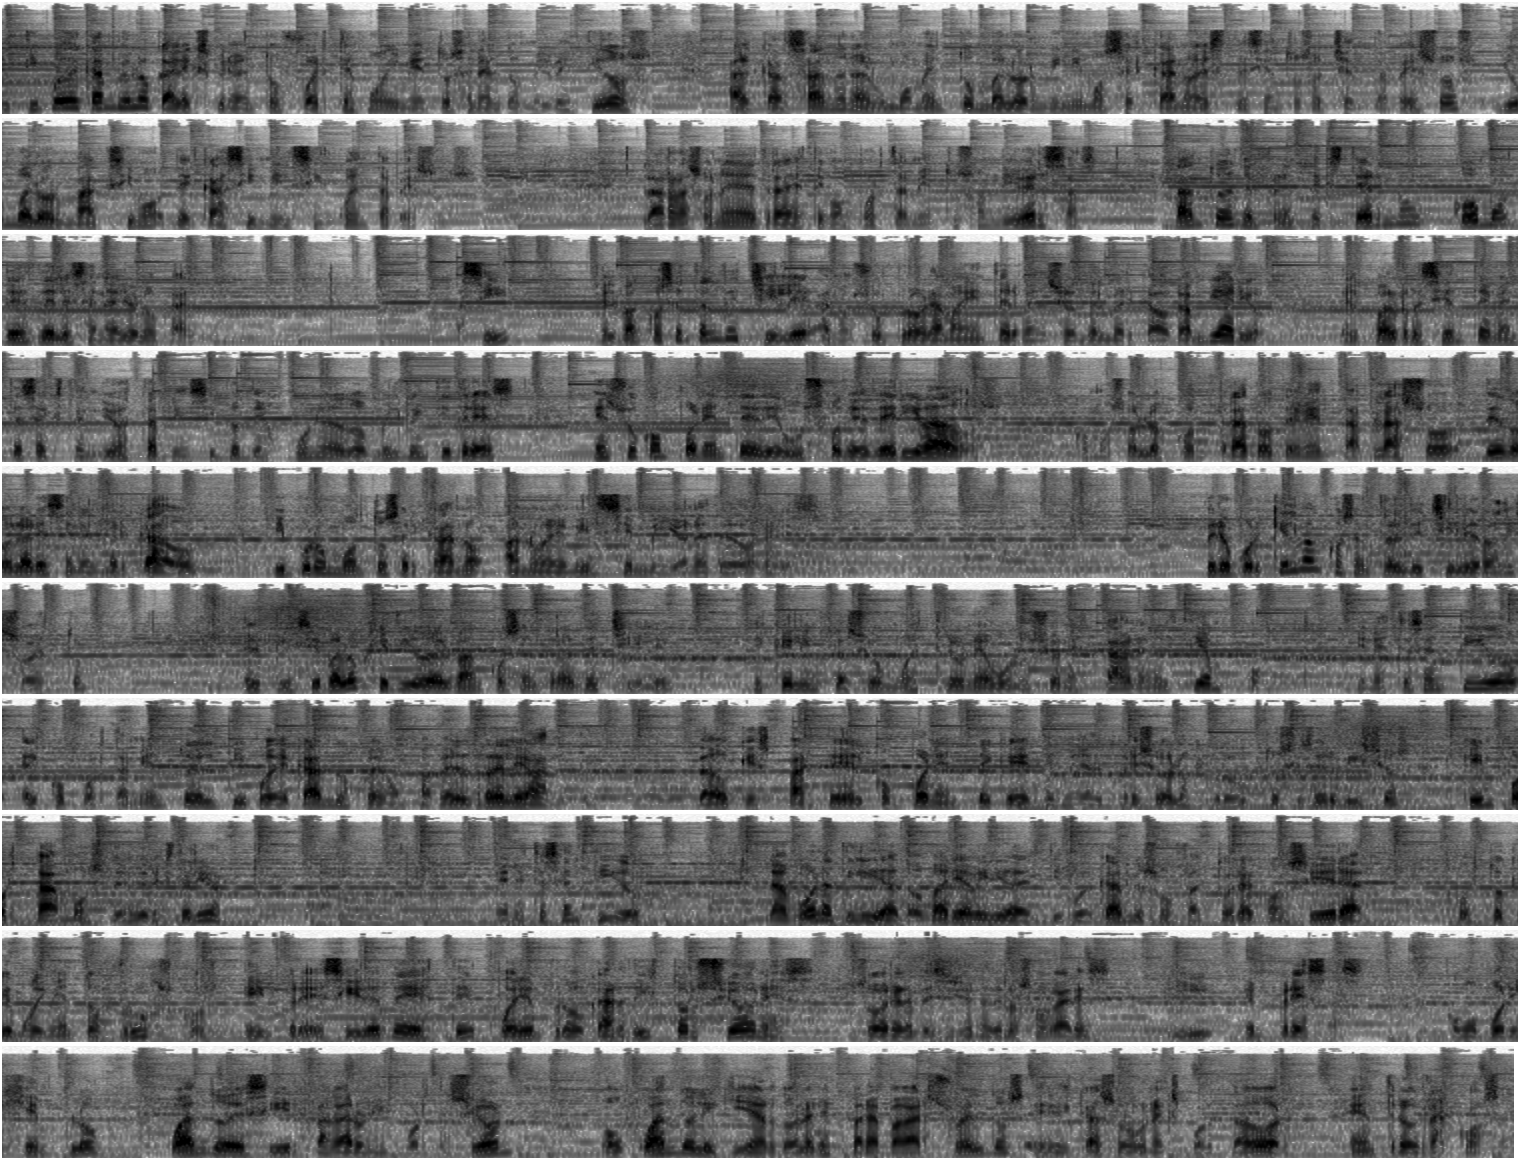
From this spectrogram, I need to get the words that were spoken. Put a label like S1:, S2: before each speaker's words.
S1: El tipo de cambio local experimentó fuertes movimientos en el 2022, alcanzando en algún momento un valor mínimo cercano de 780 pesos y un valor máximo de casi 1050 pesos. Las razones detrás de este comportamiento son diversas, tanto desde el frente externo como desde el escenario local. Así, el Banco Central de Chile anunció un programa de intervención del mercado cambiario, el cual recientemente se extendió hasta principios de junio de 2023 en su componente de uso de derivados, como son los contratos de venta a plazo de dólares en el mercado y por un monto cercano a 9.100 millones de dólares. Pero ¿por qué el Banco Central de Chile realizó esto? El principal objetivo del Banco Central de Chile es que la inflación muestre una evolución estable en el tiempo, en este sentido el comportamiento del tipo de cambio juega un papel relevante, dado que es parte del componente que determina el precio de los productos y servicios que importamos desde el exterior. En este sentido, la volatilidad o variabilidad del tipo de cambio es un factor a considerar, puesto que movimientos bruscos e impredecibles de este pueden provocar distorsiones sobre las decisiones de los hogares y empresas, como por ejemplo cuándo decidir pagar una importación o cuándo liquidar dólares para pagar sueldos en el caso de un exportador, entre otras cosas.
